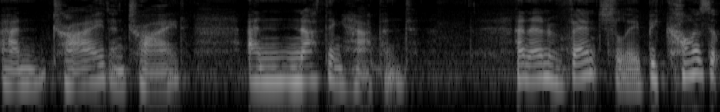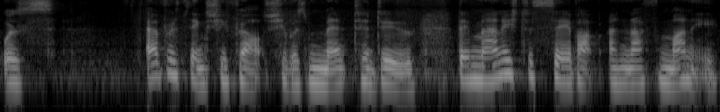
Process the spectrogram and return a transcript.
and tried and tried, and nothing happened. And then eventually, because it was everything she felt she was meant to do, they managed to save up enough money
